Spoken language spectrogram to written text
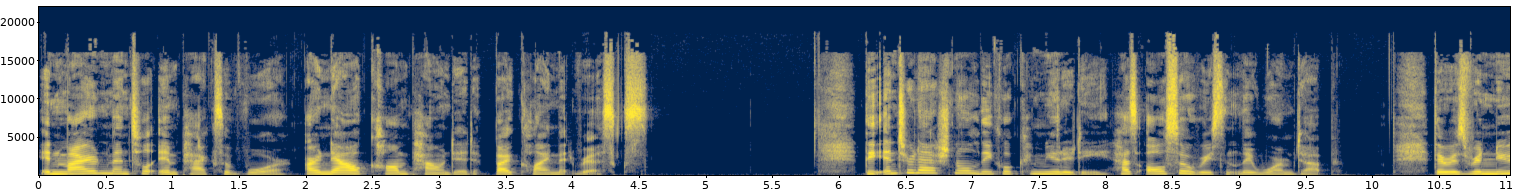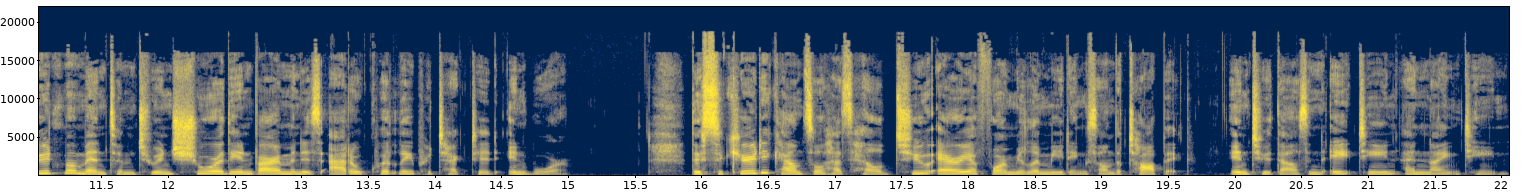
Environmental impacts of war are now compounded by climate risks. The international legal community has also recently warmed up. There is renewed momentum to ensure the environment is adequately protected in war. The Security Council has held two Arria formula meetings on the topic in 2018 and 19.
